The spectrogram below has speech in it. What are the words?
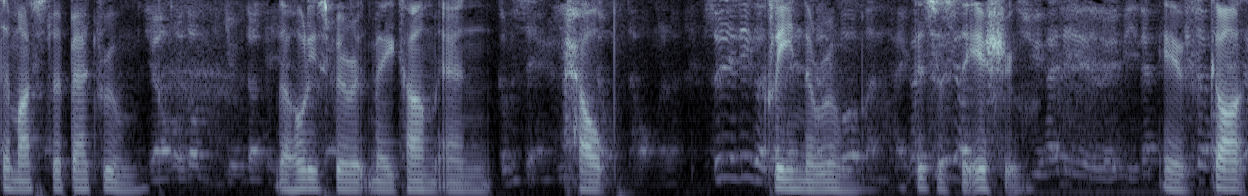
the master bedroom, the Holy Spirit may come and help clean the room. This is the issue. If God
